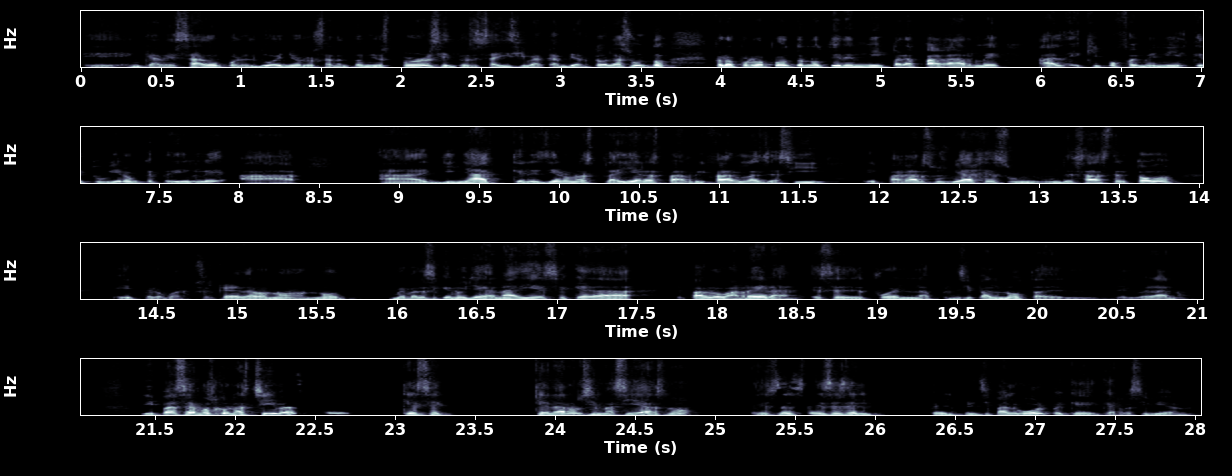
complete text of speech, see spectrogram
eh, encabezado por el dueño de los San Antonio Spurs, y entonces ahí sí va a cambiar todo el asunto, pero por lo pronto no tienen ni para pagarle al equipo femenil que tuvieron que pedirle a, a que les diera unas playeras para rifarlas y así pagar sus viajes, un desastre todo. Eh, pero bueno, pues el Querétaro no, no, me parece que no llega a nadie, se queda Pablo Barrera, ese fue la principal nota del, del verano. Y pasemos con las Chivas que, se quedaron sin Macías, ¿no? Ese, ese es el, el, principal golpe que, que recibieron.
